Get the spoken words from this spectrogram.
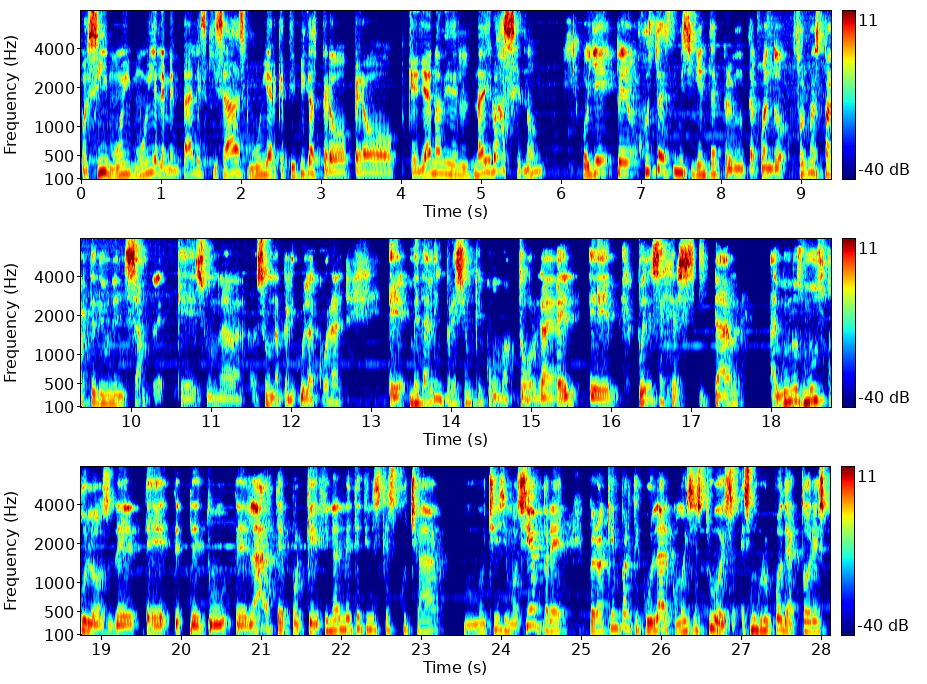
pues sí, muy, muy elementales quizás, muy arquetípicas, pero, pero que ya nadie, nadie lo hace, ¿no? Oye, pero justo es mi siguiente pregunta. Cuando formas parte de un ensamble, que es una, es una película coral, eh, me da la impresión que como actor, Gael, eh, puedes ejercitar algunos músculos de, de- tu, del arte, porque finalmente tienes que escuchar muchísimo, siempre, pero aquí en particular, como dices tú, es, es un grupo de actores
